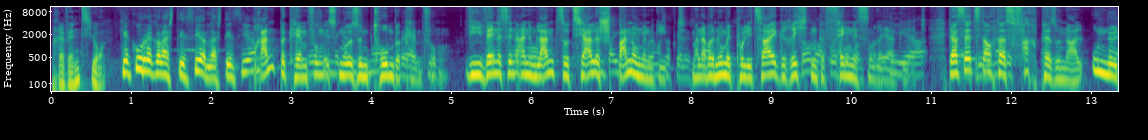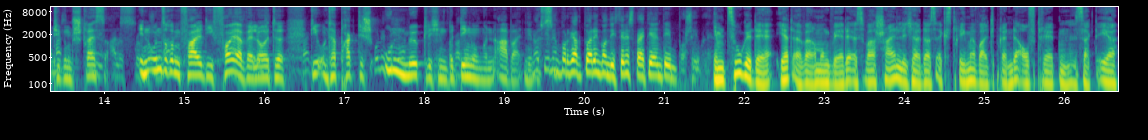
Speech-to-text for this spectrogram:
Prävention. Brandbekämpfung ist nur Symptombekämpfung wie wenn es in einem Land soziale Spannungen gibt, man aber nur mit Polizei, Gerichten, Gefängnissen reagiert. Das setzt auch das Fachpersonal unnötigem Stress aus. In unserem Fall die Feuerwehrleute, die unter praktisch unmöglichen Bedingungen arbeiten müssen. Im Zuge der Erderwärmung werde es wahrscheinlicher, dass extreme Waldbrände auftreten, sagt er.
